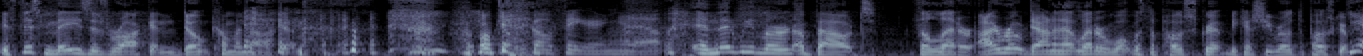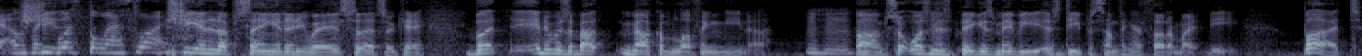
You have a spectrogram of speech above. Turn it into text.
if this maze is rocking, don't come a knocking. okay, Don't go figuring it out. and then we learn about the letter. I wrote down in that letter what was the postscript because she wrote the postscript. Yeah, I was She- like, what's the last line? she ended up saying it anyways, so that's okay. But and it was about Malcolm loving Mina, mm-hmm. um, so it wasn't as big as maybe as deep as something I thought it might be. But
